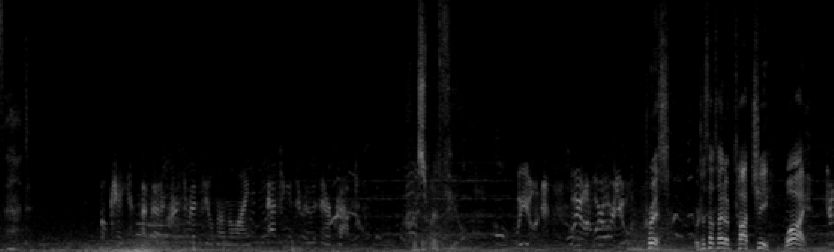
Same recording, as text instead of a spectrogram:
that? Okay, I've got a Chris Redfield on the line, patching you through to his aircraft. Chris Redfield. Leon! Leon, where are you? Chris, we're just outside of Tachi. Why? Just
